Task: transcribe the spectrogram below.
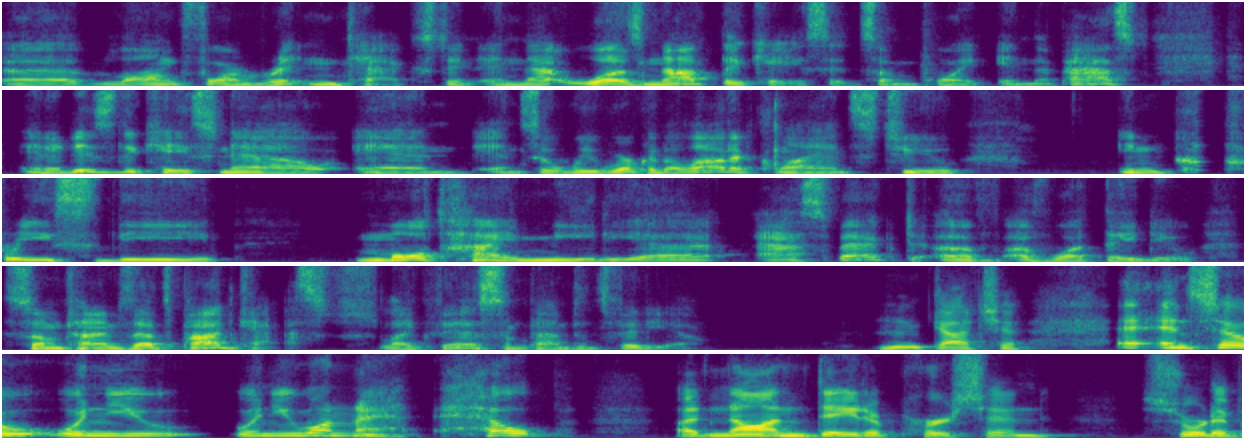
uh, long form written text. And, and that was not the case at some point in the past. And it is the case now. And, and so we work with a lot of clients to increase the multimedia aspect of, of what they do. Sometimes that's podcasts like this, sometimes it's video. Mm-hmm, gotcha. And so when you when you want to help a non-data person sort of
